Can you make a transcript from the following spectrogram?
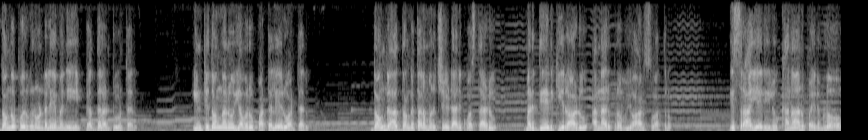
దొంగ పొరుగును ఉండలేమని పెద్దలు అంటూ ఉంటారు. ఇంటి దొంగను ఎవరు పట్టలేరు అంటారు. దొంగ దొంగతనమును చేయడానికి వస్తాడు మరి దేనికి రాడు అన్నారు ప్రభు యోహాను స్వార్తలు. ఇస్రాయేలీలు కనాను పయనంలో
